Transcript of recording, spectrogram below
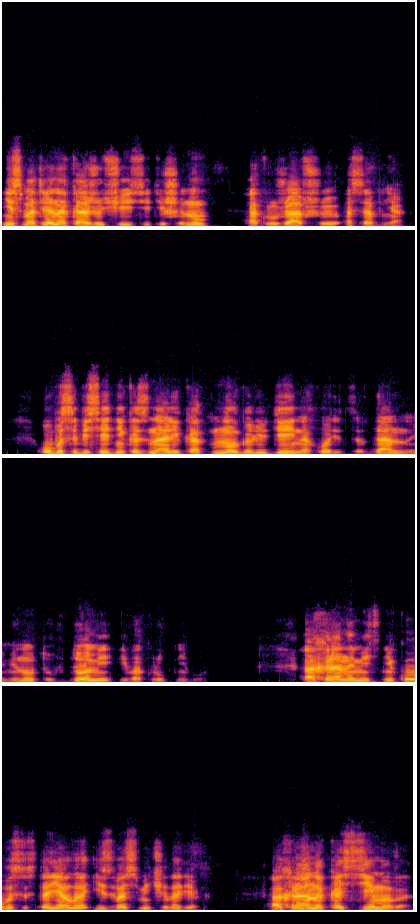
Несмотря на кажущуюся тишину, окружавшую особняк, оба собеседника знали, как много людей находится в данную минуту в доме и вокруг него. Охрана Мясникова состояла из восьми человек. Охрана Касимова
